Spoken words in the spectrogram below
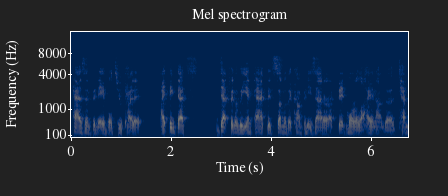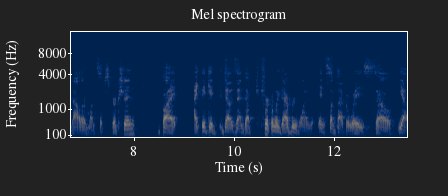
hasn't been able to cut it. I think that's definitely impacted some of the companies that are a bit more reliant on the $10 a month subscription. But I think it does end up trickling to everyone in some type of ways. So, yeah,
